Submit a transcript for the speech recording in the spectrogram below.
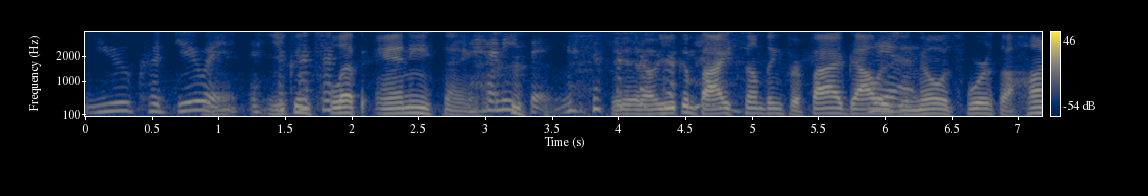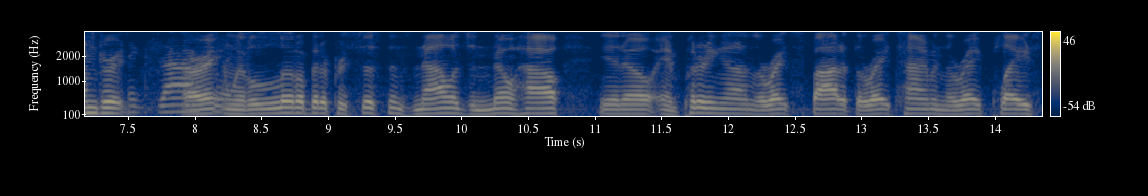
You could do it. You can flip anything. anything. you know, you can buy something for five dollars. and know it's worth a hundred. exactly. All right, and with a little bit of persistence, knowledge, and know-how, you know, and putting it on the right spot at the right time in the right place,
